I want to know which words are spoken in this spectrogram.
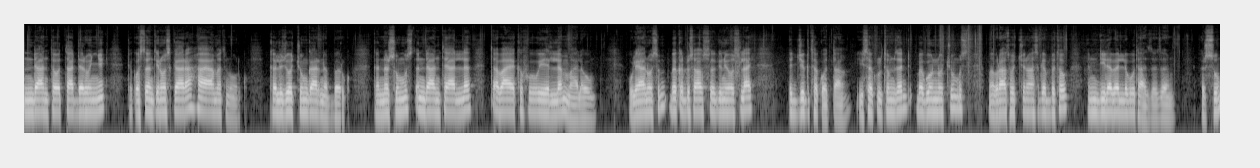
እንደ አንተ ወታደር ሆኜ ከቆስጠንጢኖስ ጋር ሀያ ዓመት ኖርኩ። ከልጆቹም ጋር ነበርኩ። ከእነርሱም ውስጥ እንደ አንተ ያለ ጠባየ ክፉ የለም አለው። ኡልያኖስም በቅዱስ አውስግኒዮስ ላይ እጅግ ተቆጣ። ይሰቅሉትም ዘንድ በጎኖቹም ውስጥ መብራቶችን አስገብተው እንዲለበልቡ ታዘዘ። እርሱም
